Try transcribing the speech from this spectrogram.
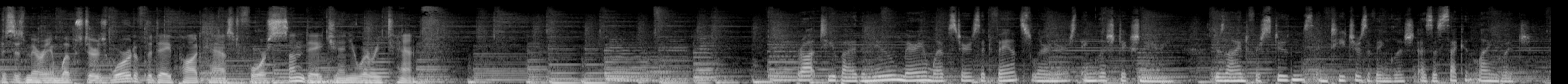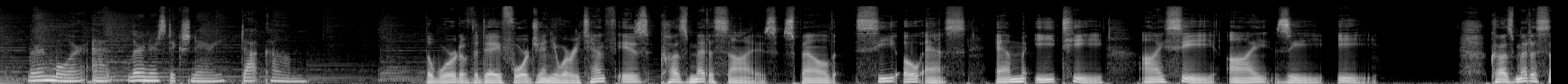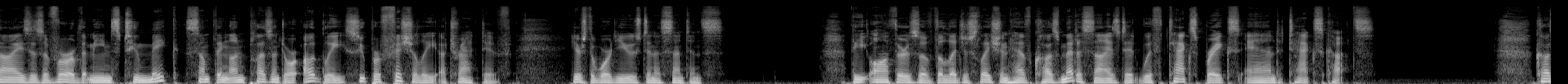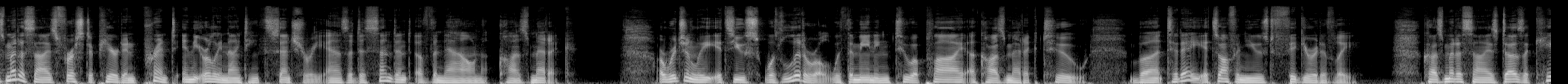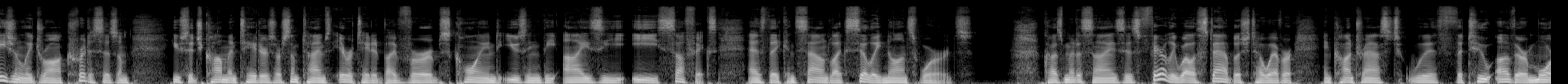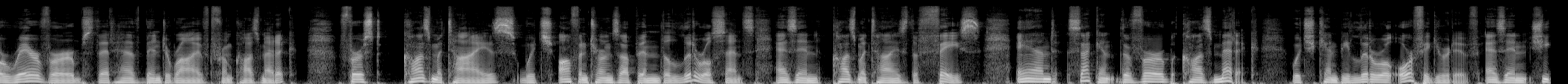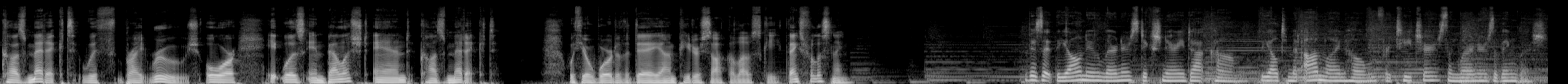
This is Merriam Webster's Word of the Day podcast for Sunday, January 10th. Brought to you by the new Merriam Webster's Advanced Learners English Dictionary, designed for students and teachers of English as a second language. Learn more at learnersdictionary.com. The word of the day for January 10th is cosmeticize, spelled C O S M E T I C I Z E. Cosmeticize is a verb that means to make something unpleasant or ugly superficially attractive. Here's the word used in a sentence. The authors of the legislation have cosmeticized it with tax breaks and tax cuts. Cosmeticize first appeared in print in the early 19th century as a descendant of the noun cosmetic. Originally, its use was literal with the meaning to apply a cosmetic to, but today it's often used figuratively. Cosmeticize does occasionally draw criticism. Usage commentators are sometimes irritated by verbs coined using the IZE suffix, as they can sound like silly nonce words. Cosmeticize is fairly well established, however, in contrast with the two other more rare verbs that have been derived from cosmetic. First, cosmetize, which often turns up in the literal sense, as in cosmetize the face, and second, the verb cosmetic, which can be literal or figurative, as in she cosmeticked with bright rouge, or it was embellished and cosmeticked. With your word of the day, I'm Peter Sokolowski. Thanks for listening. Visit the all new learnersdictionary.com, the ultimate online home for teachers and learners of English.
